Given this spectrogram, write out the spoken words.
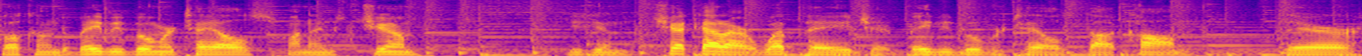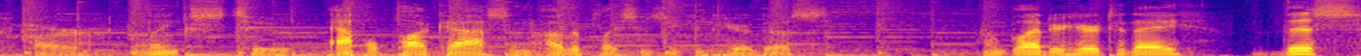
Welcome to Baby Boomer Tales. My name's Jim. You can check out our webpage at babyboomertales.com. There are links to Apple Podcasts and other places you can hear this. I'm glad you're here today. This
